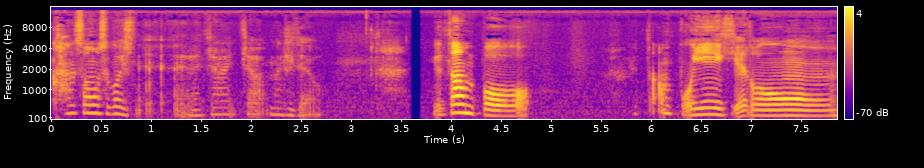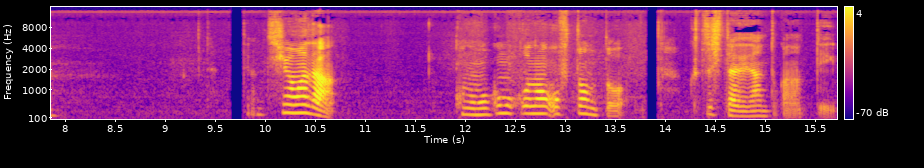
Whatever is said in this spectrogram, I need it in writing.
乾燥もすごいしね。めちゃめちゃ無理だよ。湯たんぽ湯たんぽいいけど私はまだこのモコモコのお布団と靴下でなんとかなっている。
